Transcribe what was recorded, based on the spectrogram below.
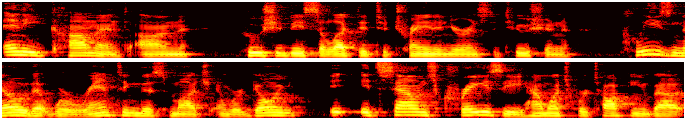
any comment on who should be selected to train in your institution please know that we're ranting this much and we're going it, it sounds crazy how much we're talking about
